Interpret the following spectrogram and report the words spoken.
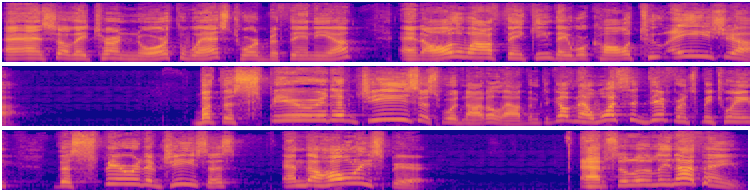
And so they turned northwest toward Bithynia, and all the while thinking they were called to Asia. But the Spirit of Jesus would not allow them to go. Now, what's the difference between the Spirit of Jesus and the Holy Spirit? Absolutely nothing.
